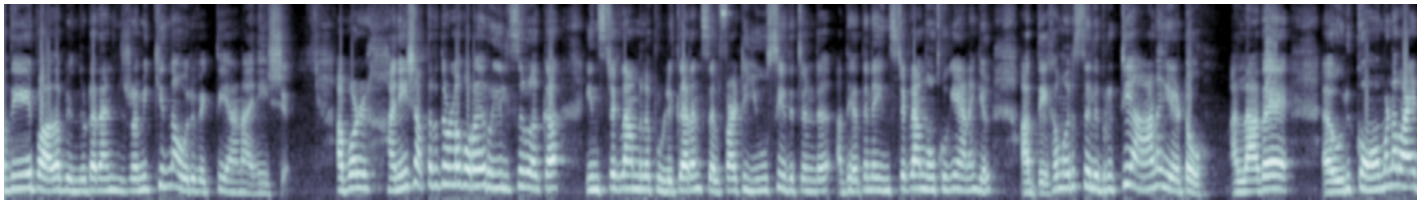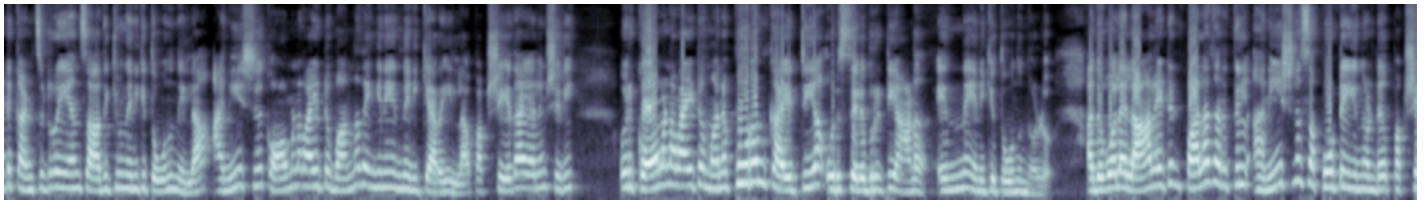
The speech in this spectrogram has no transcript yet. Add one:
അതേ പാത പിന്തുടരാൻ ശ്രമിക്കുന്ന ഒരു വ്യക്തിയാണ് അനീഷ്. അപ്പോൾ അനീഷ് അത്തരത്തിലുള്ള കുറേ റീൽസുകളൊക്കെ ഇൻസ്റ്റഗ്രാമിൽ പുള്ളിക്കാരൻ സെൽഫായിട്ട് യൂസ് ചെയ്തിട്ടുണ്ട്. അദ്ദേഹത്തിന്റെ ഇൻസ്റ്റഗ്രാം നോക്കുകയാണെങ്കിൽ അദ്ദേഹം ഒരു സെലിബ്രിറ്റി ആണ് കേട്ടോ. അല്ലാതെ ഒരു കോമണറായിട്ട് കൺസിഡർ ചെയ്യാൻ സാധിക്കുമെന്ന് എനിക്ക് തോന്നുന്നില്ല. അനീഷ് കോമണറായിട്ട് വന്നത് എങ്ങനെയെന്ന് എനിക്കറിയില്ല. പക്ഷെ ഏതായാലും ശരി ഒരു കോമണറായിട്ട് മനഃപൂർവം കയറ്റിയ ഒരു സെലിബ്രിറ്റി ആണ് എന്ന് എനിക്ക് തോന്നുന്നുള്ളൂ. അതുപോലെ ലാലേട്ടൻ പലതരത്തിൽ അനീഷിനെ സപ്പോർട്ട് ചെയ്യുന്നുണ്ട്. പക്ഷെ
